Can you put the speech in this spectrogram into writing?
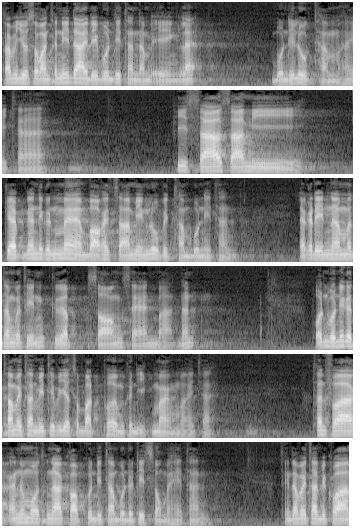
ถ้าไปอยู่สวรรค์ชั้นนี้ได้โดยบุญที่ท่านทำเองและบุญที่ลูกทำให้จ้า พี่สาวสามี เก็บเงินที่คุณแม่บอกให้สามีของลูกไปทำบุญให้ท่าน แล้วก็ได้นำมาทำกระถินเกือบสองแสนบาทนั้น ผลบุญนี้ก็ทำให้ท่านมีทิพยสมบัติเพิ่มขึ้นอีกมากมายจ้ะท่านฝากอนุโมทนาขอบคุณที่ทำบุญอุทิศส่งไปให้ท่านถึงทำให้ท่านมีความ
